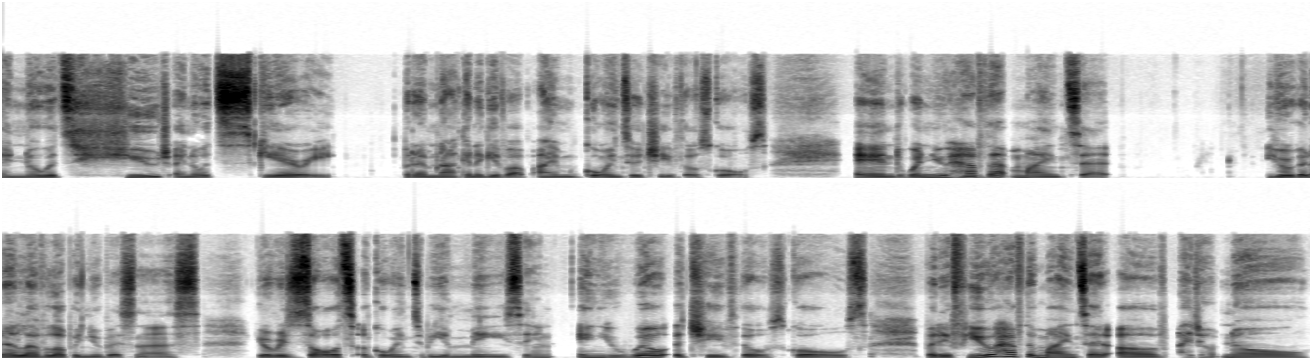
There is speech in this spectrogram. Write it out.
I know it's huge. I know it's scary, but I'm not going to give up. I am going to achieve those goals. And when you have that mindset, you're going to level up in your business. Your results are going to be amazing and you will achieve those goals. But if you have the mindset of, I don't know,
